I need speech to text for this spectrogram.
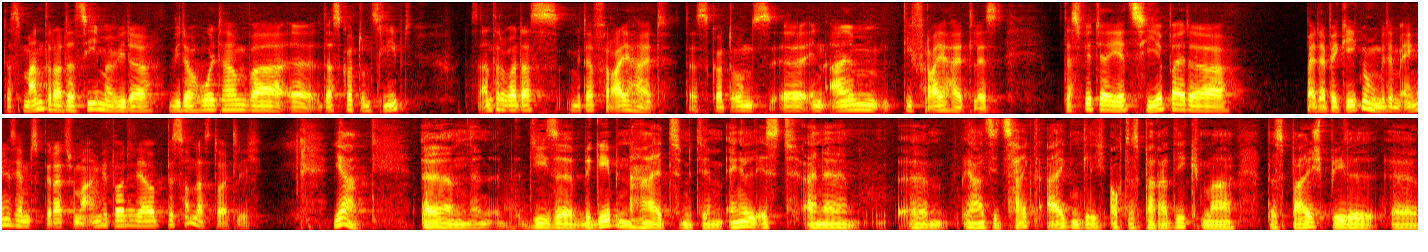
das Mantra, das Sie immer wieder wiederholt haben, war, äh, dass Gott uns liebt. Das andere war das mit der Freiheit, dass Gott uns äh, in allem die Freiheit lässt. Das wird ja jetzt hier bei der, bei der Begegnung mit dem Engel, Sie haben es bereits schon mal angedeutet, ja besonders deutlich. Ja, ähm, diese Begebenheit mit dem Engel ist eine ähm, ja, sie zeigt eigentlich auch das Paradigma, das Beispiel, äh,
